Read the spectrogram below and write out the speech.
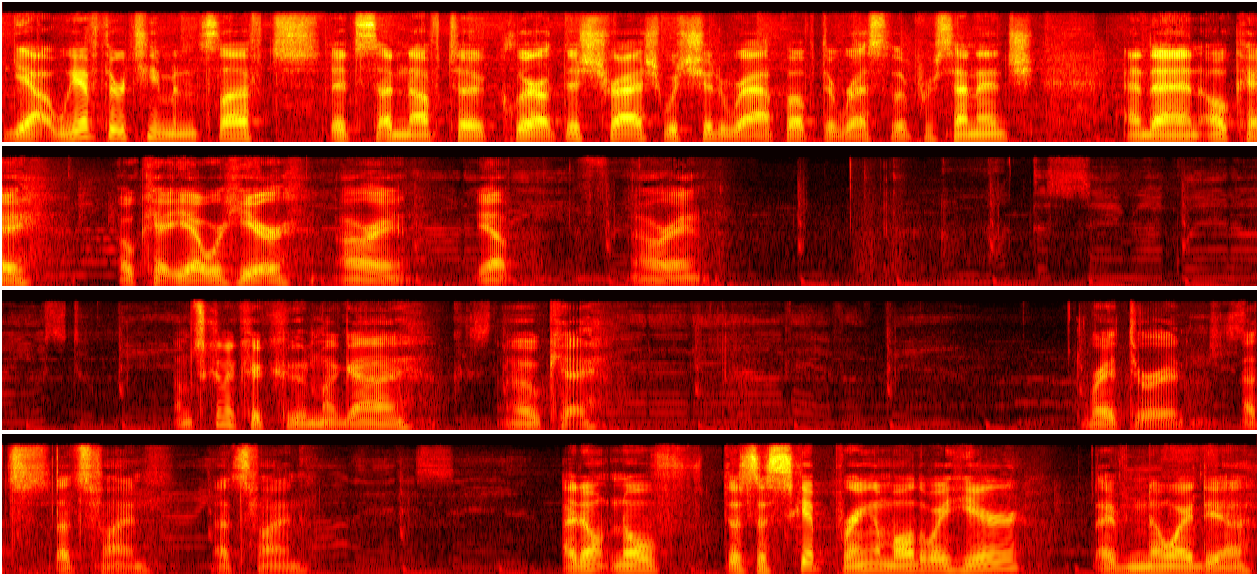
yeah, we have 13 minutes left. It's enough to clear out this trash, which should wrap up the rest of the percentage. And then, okay. Okay, yeah, we're here. All right. Yep. All right. I'm just going to cocoon my guy. Okay. Right through it. That's that's fine. That's fine. I don't know if... Does the skip bring him all the way here? I have no idea.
